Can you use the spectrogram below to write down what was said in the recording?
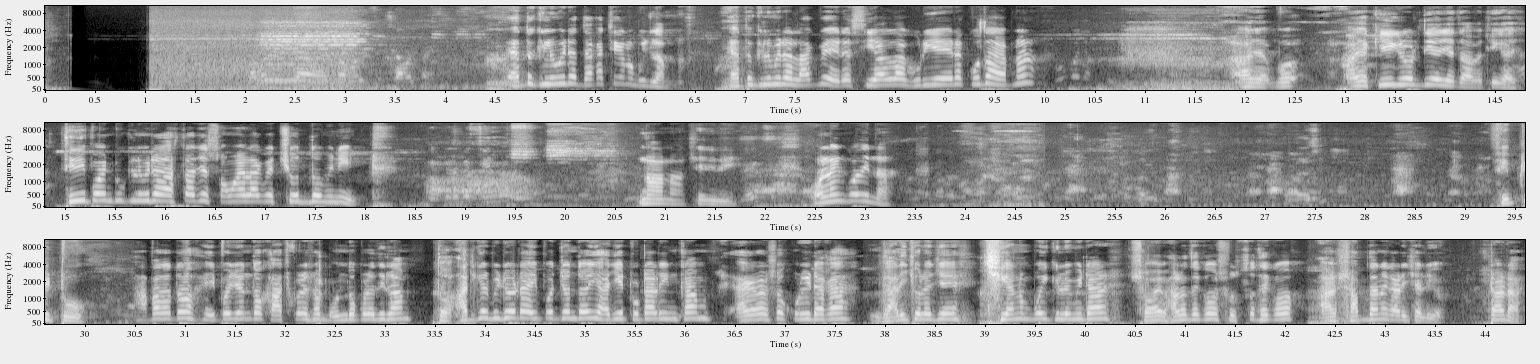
এত কিলোমিটার দেখাচ্ছে কেন বুঝলাম না। এত কিলোমিটার লাগবে? এটা শিয়ালদা ঘুরিয়ে এটা কোথায় আপনার? আচ্ছা আচ্ছা কিক রোড দিয়ে যেতে হবে, ঠিক আছে। থ্রি পয়েন্ট টু কিলোমিটার রাস্তা আছে, সময় লাগবে চোদ্দ মিনিট। না না চিনি নেই। অনলাইন দিন না? ফিফটি টু আপাতত এই পর্যন্ত কাজ করে সব বন্ধ করে দিলাম। তো আজকের ভিডিওটা এই পর্যন্তই। আজকে টোটাল ইনকাম এগারোশো কুড়ি টাকা। গাড়ি চলেছে ছিয়ানব্বই কিলোমিটার। সবাই ভালো থেকো, সুস্থ থেকো, আর সাবধানে গাড়ি চালিও। টাটা।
